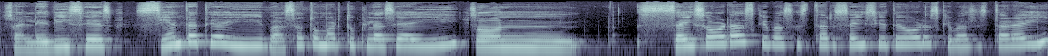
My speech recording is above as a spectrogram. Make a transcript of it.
O sea, le dices, siéntate ahí, vas a tomar tu clase ahí, son seis horas que vas a estar, seis, siete horas que vas a estar ahí,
